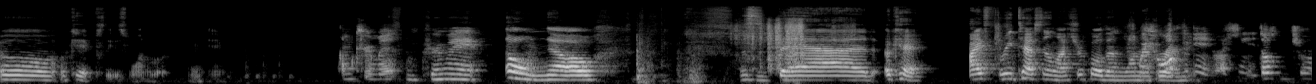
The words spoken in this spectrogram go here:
Oh, okay. Please, one of them. I'm crewmate. I'm crewmate. Oh no. This is bad. Okay. I have three tests in electrical, then one Wait, upper who left the engine. game? I see it doesn't show.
